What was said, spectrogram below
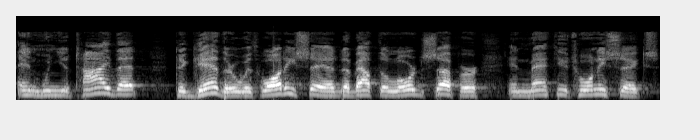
And when you tie that together with what He said about the Lord's Supper in Matthew 26,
